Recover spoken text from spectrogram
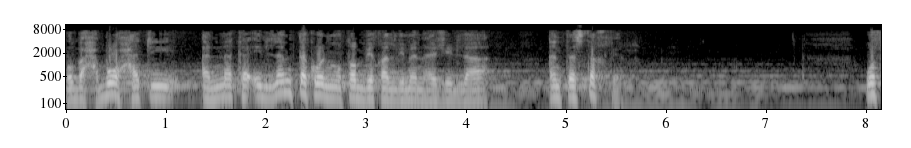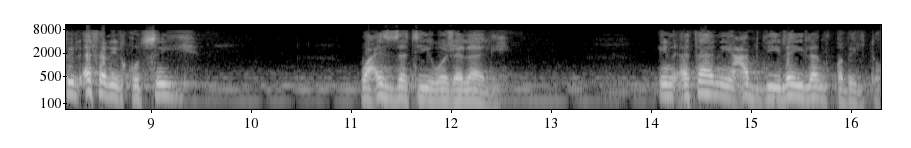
وبحبوحة أنك إن لم تكن مطبقاً لمنهج الله أن تستغفر. وفي الأثر القدسي وعزتي وجلالي إن أتاني عبدي ليلاً قبلته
